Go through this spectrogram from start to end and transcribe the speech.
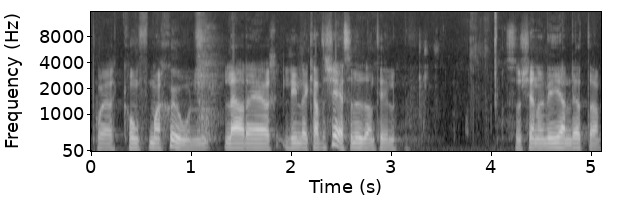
på er konfirmation lärde er lilla katekesen till så känner ni igen detta.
